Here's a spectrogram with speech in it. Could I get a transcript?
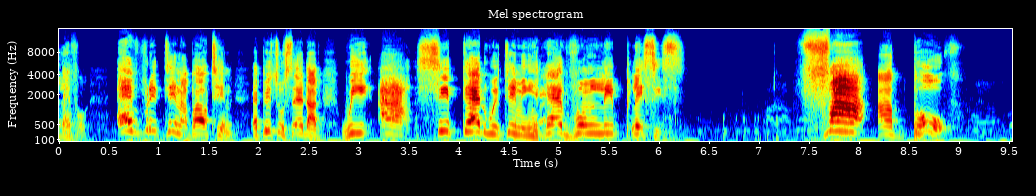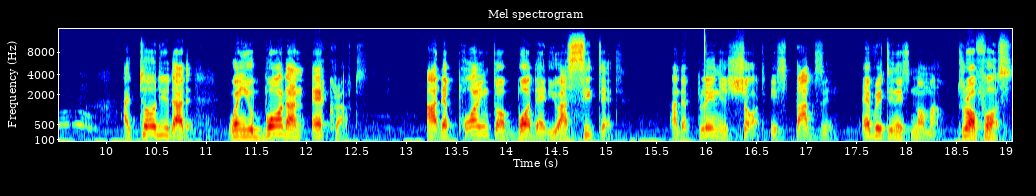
level. Everything about him. Epistle said that we are seated with him in heavenly places, far above. I told you that when you board an aircraft, at the point of boarded, you are seated, and the plane is short, it's taxiing. Everything is normal. True or false?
